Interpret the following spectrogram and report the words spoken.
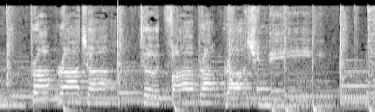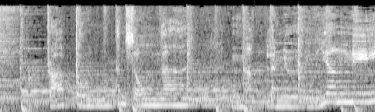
มิพระราชาเทิดฟ้าพระราชินี พระองค์ท่านทรงงานหนักและเหนื่อยอย่างนี้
